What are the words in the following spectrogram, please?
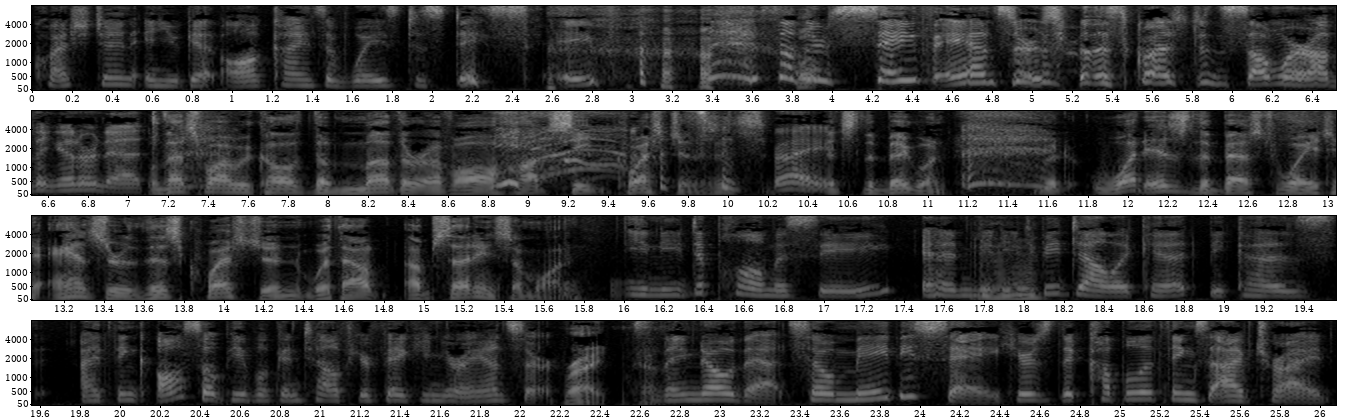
question and you get all kinds of ways to stay safe? so there's safe answers for this question somewhere on the internet. Well, that's why we call it the mother of all hot seat questions. that's it's, right. It's the big one. But what is the best way to answer this question without upsetting someone? you need diplomacy and you need Mm-hmm. to be delicate because I think also people can tell if you're faking your answer. Right. So Yeah. they know that. So maybe say, here's the couple of things I've tried.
